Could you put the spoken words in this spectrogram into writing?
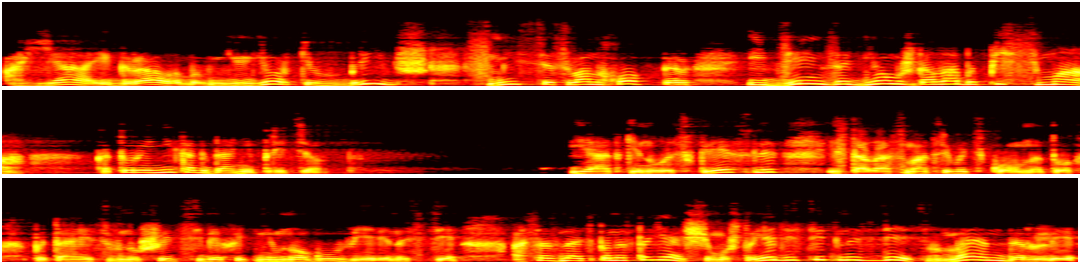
А я играла бы в-Йорке в бридж с миссисАнОппер и день за днем ждала бы письма, которое никогда не придет. Я откинулась в кресле и стала осматривать комнату, пытаясь внушить себе хоть немного уверенности, осознать по-настоящему, что я действительно здесь, вМендерли,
